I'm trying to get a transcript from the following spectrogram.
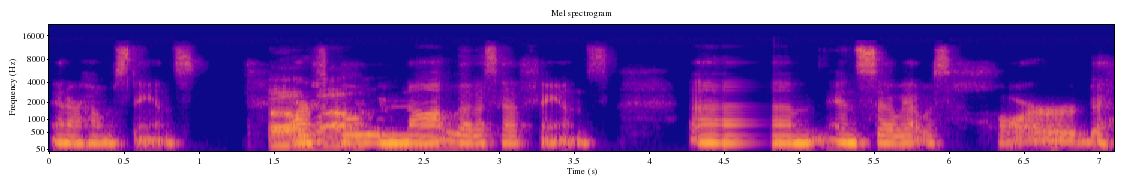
in our home stands Oh, our wow. school would not let us have fans um, and so that was hard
